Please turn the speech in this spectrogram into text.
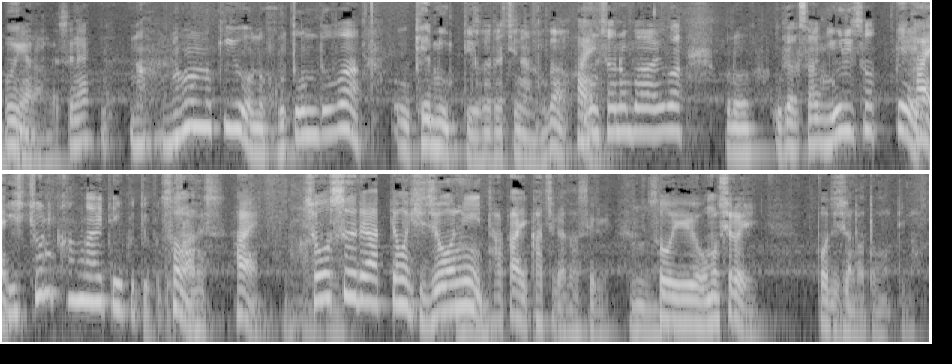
分野なんですね、日本の企業のほとんどは受け身っていう形なのが、はい、本社の場合は、このお客さんに寄り添って、一緒に考えていくということですか、そうなんです、はい、少数であっても非常に高い価値が出せる、うん、そういう面白いポジションだと思っています。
